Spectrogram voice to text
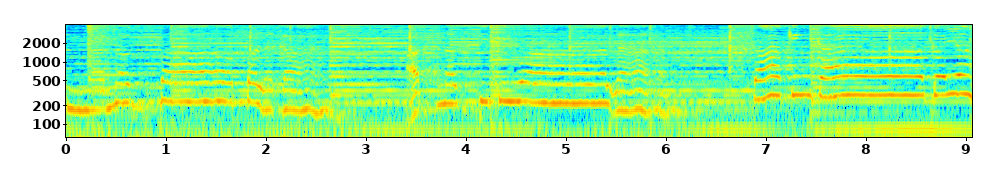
Na nagpapalakas at nagtitiwala sa aking kakayahan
